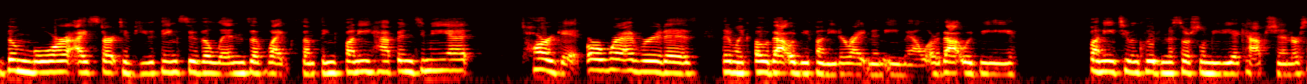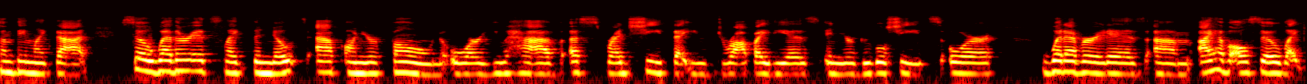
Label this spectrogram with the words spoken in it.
the more I start to view things through the lens of like something funny happened to me at Target or wherever it is that I'm like, oh, that would be funny to write in an email or that would be funny to include in a social media caption or something like that. So whether it's like the notes app on your phone or you have a spreadsheet that you drop ideas in your Google Sheets or whatever it is, um, I have also like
